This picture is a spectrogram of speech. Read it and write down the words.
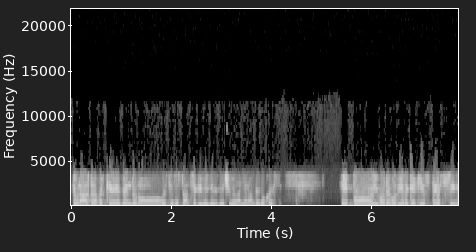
e un'altra perché vendono queste sostanze chimiche che ci guadagnano anche con queste. E poi volevo dire che gli stessi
